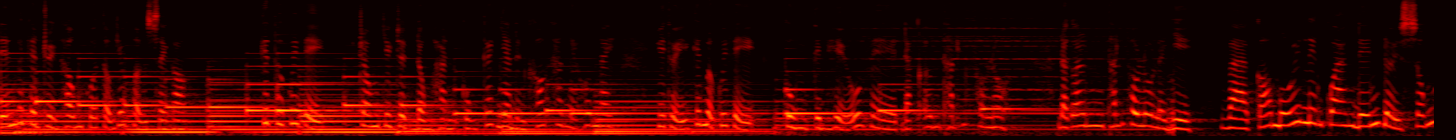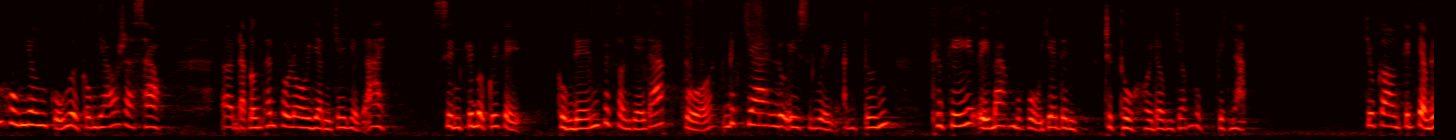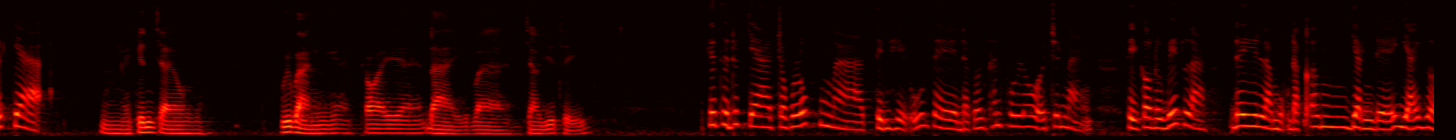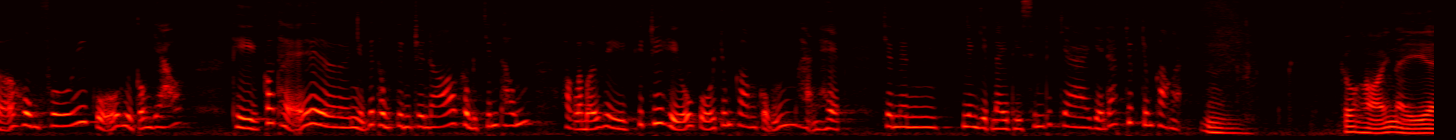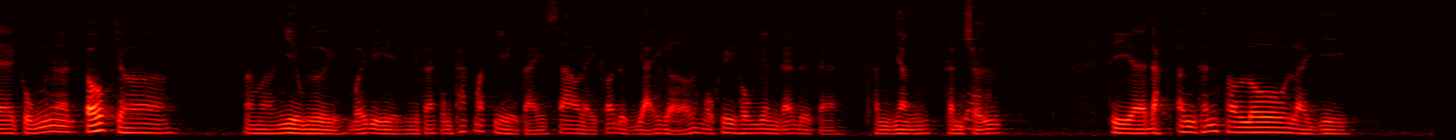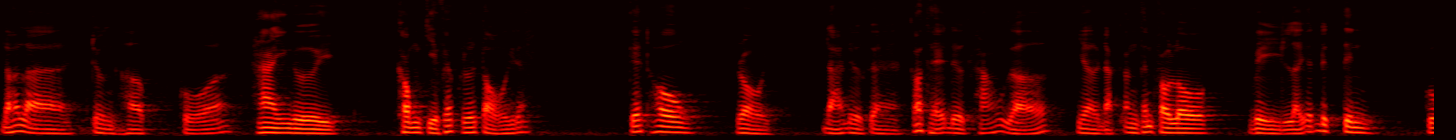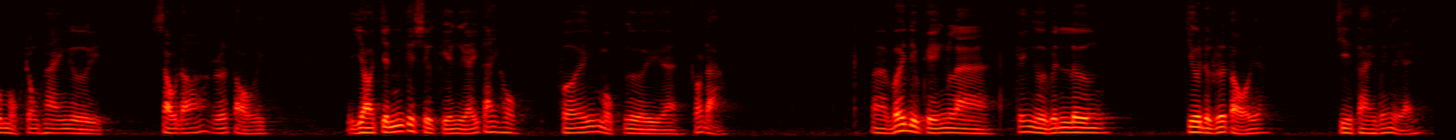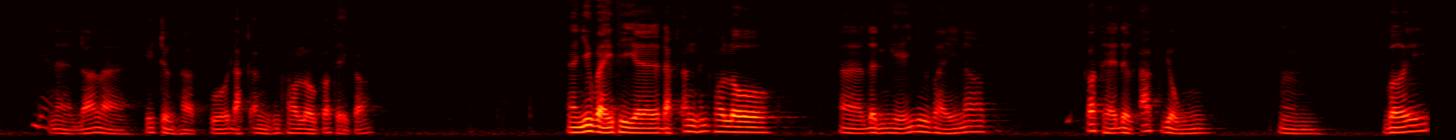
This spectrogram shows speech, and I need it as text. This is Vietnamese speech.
đến với kênh truyền thông của Tổng giáo phận Sài Gòn. Kính thưa quý vị, trong chương trình đồng hành cùng các gia đình khó khăn ngày hôm nay, Duy Thủy kính mời quý vị cùng tìm hiểu về đặc ân Thánh Phaolô. Đặc ân Thánh Phaolô là gì và có mối liên quan đến đời sống hôn nhân của người Công giáo ra sao? Ờ, đặc ân Thánh Phaolô dành cho những ai? Xin kính mời quý vị cùng đến với phần giải đáp của Đức cha Louis Nguyễn Anh Tuấn, thư ký Ủy ban Mục vụ Gia đình trực thuộc Hội đồng Giám mục Việt Nam. Chúng con kính chào Đức cha. Ừ, kính chào quý bạn coi đài và chào Duy Thủy. Kính thưa Đức cha, trong lúc mà tìm hiểu về đặc ân Thánh Phaolô ở trên mạng thì con được biết là đây là một đặc ân dành để giải gỡ hôn phối của người công giáo. Thì có thể ờ, những cái thông tin trên đó không được chính thống hoặc là bởi vì cái trí hiểu của chúng con cũng hạn hẹp cho nên nhân dịp này thì xin Đức cha giải đáp giúp chúng con ạ. Ừ. Câu hỏi này à, cũng à, tốt cho à, mà nhiều người bởi vì người ta cũng thắc mắc nhiều tại sao lại có được giải gỡ một khi hôn nhân đã được thành nhận thành dạ. sự. Thì đặc ân thánh phaolô là gì? Đó là trường hợp của hai người không chịu phép rửa tội đó. Kết hôn rồi đã được có thể được tháo gỡ nhờ đặc ân thánh phaolô vì lợi ích đức tin của một trong hai người sau đó rửa tội do chính cái sự kiện người ấy tái hôn với một người à, có đạo. À, với điều kiện là cái người bên lương chưa được rửa tội chia tay với người ấy. Dạ. nè đó là cái trường hợp của đặc ân thánh phaolô có thể có. À, như vậy thì à, đặc ân thánh phaolô à, định nghĩa như vậy nó có thể được áp dụng um, với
